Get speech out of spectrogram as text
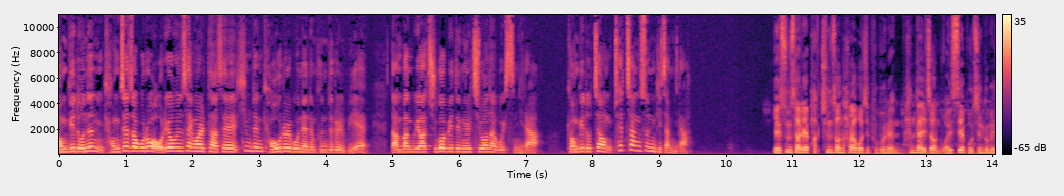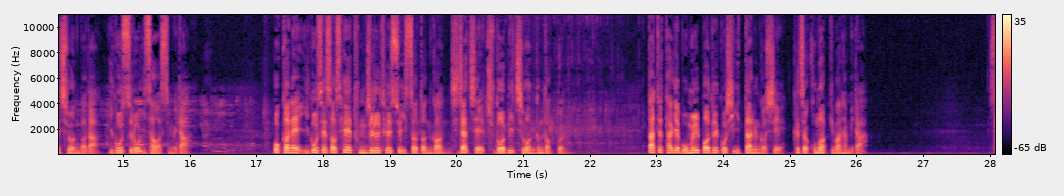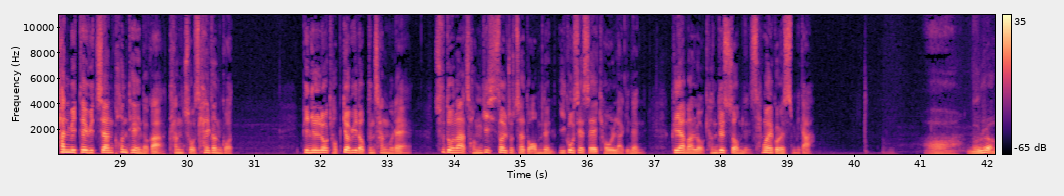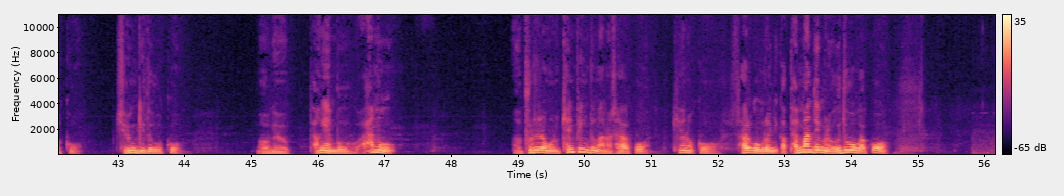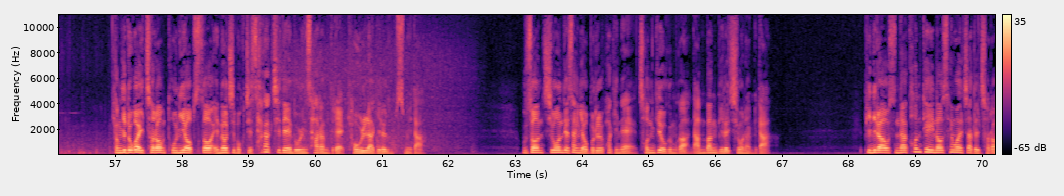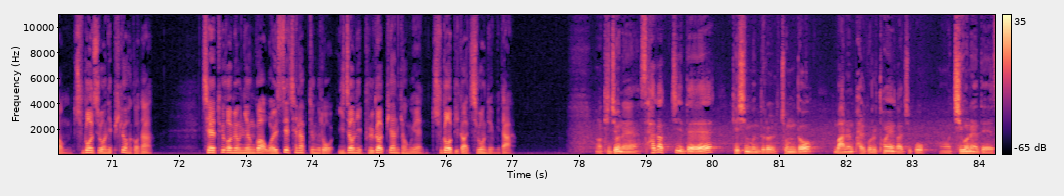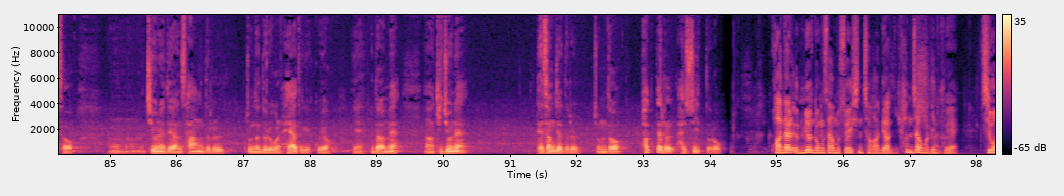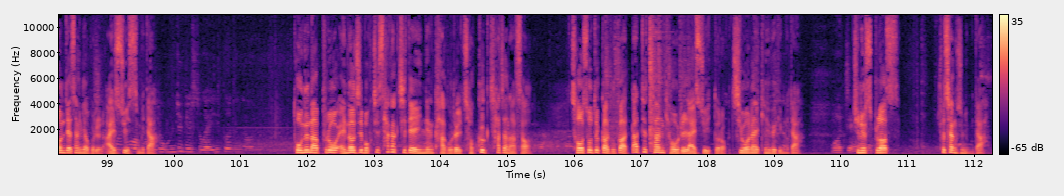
경기도는 경제적으로 어려운 생활 탓에 힘든 겨울을 보내는 분들을 위해 난방비와 주거비 등을 지원하고 있습니다. 경기도청 최창순 기자입니다. 60살의 박춘선 할아버지 부부는 한 달 전 월세 보증금을 지원받아 이곳으로 이사 왔습니다. 혹한에 이곳에서 새 둥지를 틀 수 있었던 건 지자체 주거비 지원금 덕분. 따뜻하게 몸을 뻗을 곳이 있다는 것이 그저 고맙기만 합니다. 산 밑에 위치한 컨테이너가 당초 살던 곳. 비닐로 겹겹이 덮은 창문에 수도나 전기시설조차도 없는 이곳에서의 겨울나기는 그야말로 견딜 수 없는 생활고였습니다. 아, 물을 없고, 전기도 없고, 뭐, 그, 방에 뭐, 아무, 어, 불이라고는 캠핑등 하나 사갖고, 켜놓고, 살고 그러니까 밤만 되면 어두워갖고, 경기도가 이처럼 돈이 없어 에너지 복지 사각지대에 놓인 사람들의 겨울나기를 돕습니다. 우선 지원 대상 여부를 확인해 전기요금과 난방비를 지원합니다. 비닐하우스나 컨테이너 생활자들처럼 주거 지원이 필요하거나 재퇴거 명령과 월세 체납 등으로 이전이 불가피한 경우엔 주거비가 지원됩니다. 어, 기존에 사각지대에 계신 분들을 좀 더 많은 발굴을 통해 가지고 어, 지원에 대해서 어, 지원에 대한 사항들을 좀 더 노력을 해야 되겠고요. 예, 그 다음에 기존의 대상자들을 좀 더 확대를 할 수 있도록 관할 읍면동사무소에 신청하면 현장 확인 후에 지원 대상 여부를 알 수 있습니다. 도는 앞으로 에너지 복지 사각지대에 있는 가구를 적극 찾아 나서 저소득 가구가 따뜻한 겨울을 날 수 있도록 지원할 계획입니다. 지뉴스 플러스 최창순입니다.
